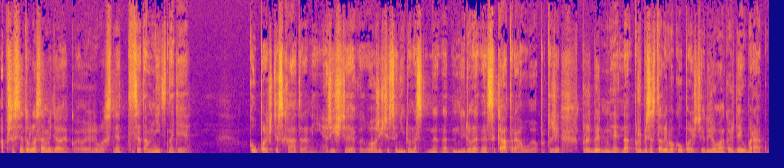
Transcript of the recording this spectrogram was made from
A přesně tohle jsem viděl, jako jo, že vlastně se tam nic neděje. Koupaliště schátraný, hřiště, jako, o hřiště se nikdo, nes, ne, nikdo neseká trávu, jo, protože proč by, na, proč by se stali o koupaliště, když ho má každý u baráku?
